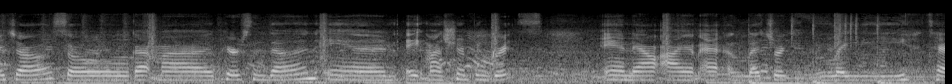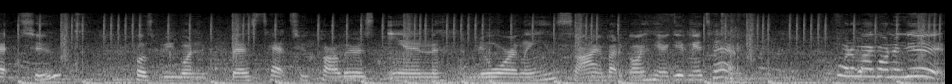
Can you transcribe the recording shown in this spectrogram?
Alright y'all, so got my piercing done and ate my shrimp and grits. And now I am at Electric Lady Tattoo. Supposed to be one of the best tattoo parlors in New Orleans. So I am about to go in here and get me a tat. What am I gonna get?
